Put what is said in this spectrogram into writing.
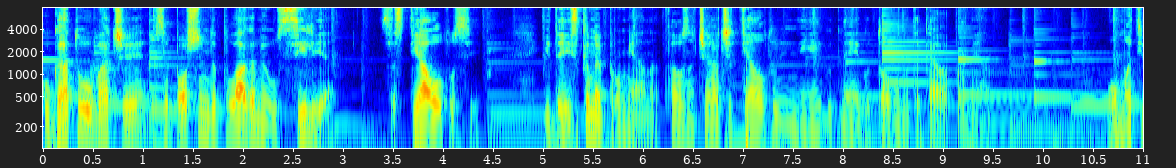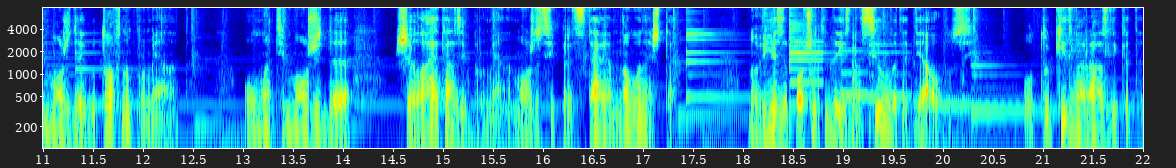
Когато обаче започнем да полагаме усилия с тялото си, и да искаме промяна, това означава, че тялото ни не е, не е готово на такава промяна. Умът ти може да е готов на промяната. Умът ти може да желая тази промяна, може да си представя много неща, но вие започвате да изнасилвате тялото си. От тук идва разликата.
